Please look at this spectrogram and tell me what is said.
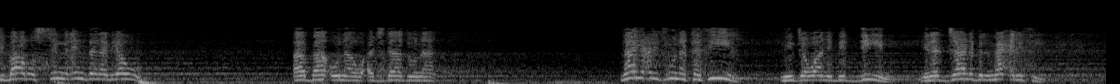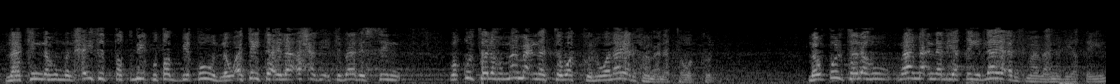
كبار السن عندنا اليوم. آباؤنا وأجدادنا لا يعرفون كثير من جوانب الدين من الجانب المعرفي. لكنهم من حيث التطبيق يطبقون. لو أتيت إلى أحد كبار السن وقلت له ما معنى التوكل هو لا يعرف ما معنى التوكل. لو قلت له ما معنى اليقين لا يعرف ما معنى اليقين.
